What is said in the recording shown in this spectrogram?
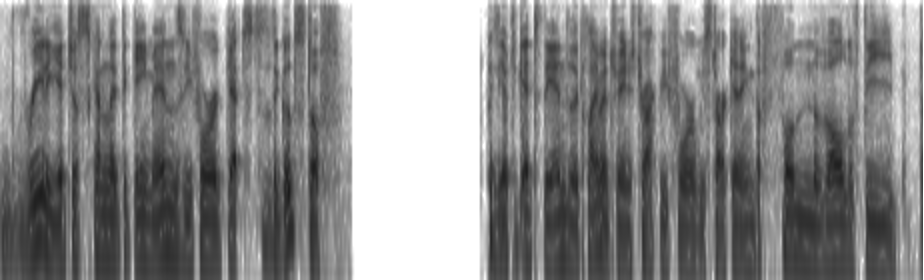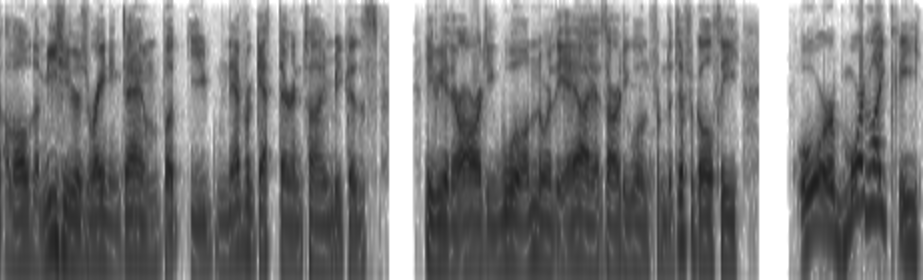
really it just kind of like the game ends before it gets to the good stuff. Because you have to get to the end of the climate change track before we start getting the fun of all of the of all the meteors raining down, but you never get there in time because you've either already won or the AI has already won from the difficulty, or more likely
